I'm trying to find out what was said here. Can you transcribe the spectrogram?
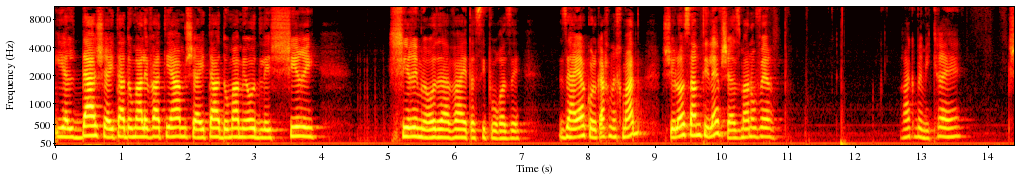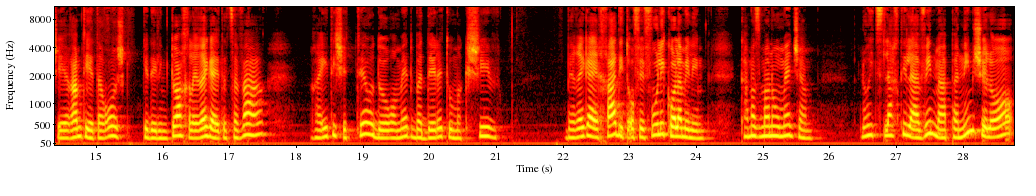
ילדה שהייתה דומה לבת ים, שהייתה דומה מאוד לשירי. שירי מאוד אהבה את הסיפור הזה. זה היה כל כך נחמד, שלא שמתי לב שהזמן עובר. רק במקרה, כשהרמתי את הראש כדי למתוח לרגע את הצוואר, ראיתי שתיאודור עומד בדלת ומקשיב. ברגע אחד התעופפו לי כל המילים. כמה זמן הוא עומד שם? לא הצלחתי להבין מהפנים שלו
